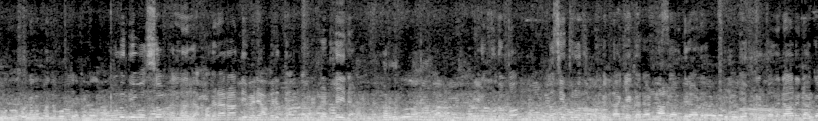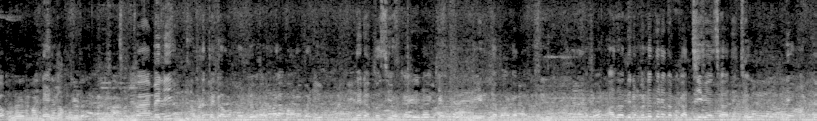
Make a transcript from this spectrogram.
മൂന്ന് ദിവസത്തിനകം തന്നെ പൂർത്തിയാക്കേണ്ടതാണ് മൂന്ന് ദിവസം എന്നല്ല പതിനാറാം തീയതി വരെ അവർ തന്ന ഒരു ഡെഡ് ലൈനാണ് കുടുംബം എംബസി ത്രൂ നമുക്ക് ഉണ്ടാക്കിയ അടിസ്ഥാനത്തിലാണ് ഏപ്രിൽ പതിനാറിനകം ഫാമിലി അവിടുത്തെ ഗവൺമെന്റും അവരുടെ അമാനവടിയും ഇന്ത്യൻ എംബസിയും ഒക്കെ ഉണ്ടാക്കിയ ഡീലിന്റെ ഭാഗമായി അപ്പോൾ അത് അതിന് മുന്നേ തന്നെ നമുക്ക് അച്ചീവ് ചെയ്യാൻ സാധിച്ചു. ഇന്ത്യ ഫണ്ട്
